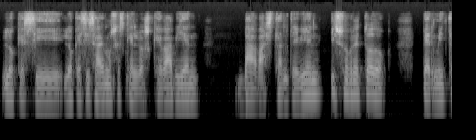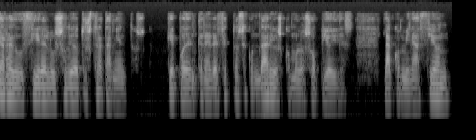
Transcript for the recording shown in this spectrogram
Lo que, sí, lo que sí sabemos es que en los que va bien, va bastante bien y sobre todo permite reducir el uso de otros tratamientos que pueden tener efectos secundarios, como los opioides. La combinación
